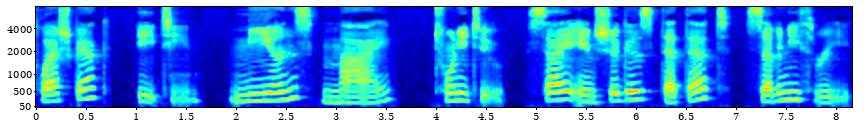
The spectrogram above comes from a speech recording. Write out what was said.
Flashback, 18. Miyeon's My, 22. Psy and Suga's That That, 73.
